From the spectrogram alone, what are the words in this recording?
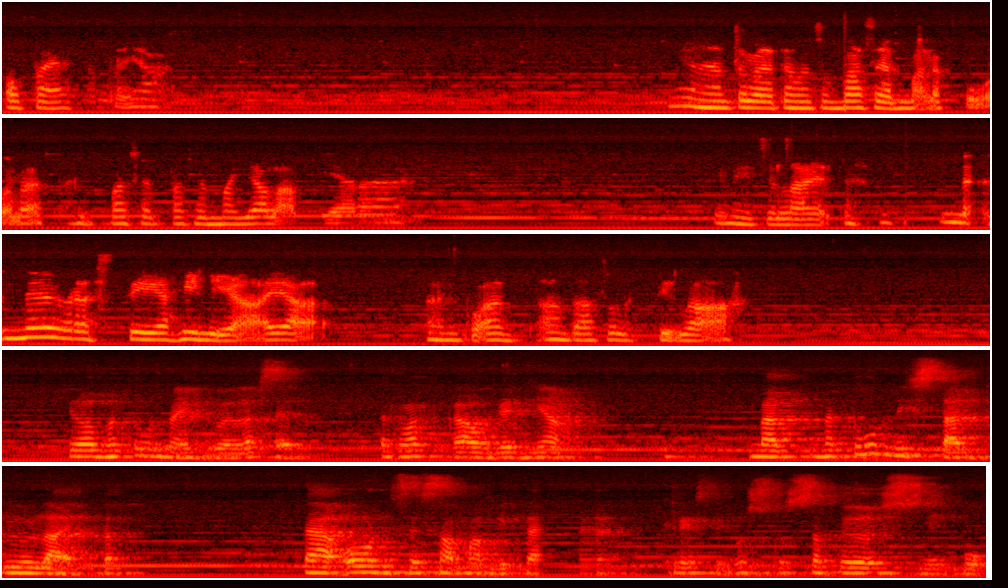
opettaja. Ja hän tulee tähän sun vasemmalle puolelle, vasen, vasemman jalan vierään. Niin sellainen nöyrästi ja hiljaa ja niin antaa sulle tilaa. Joo, mä tunnen kyllä sen rakkauden ja mä, mä tunnistan kyllä, että tämä on se sama, mitä kristinuskossa myös niin kuin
